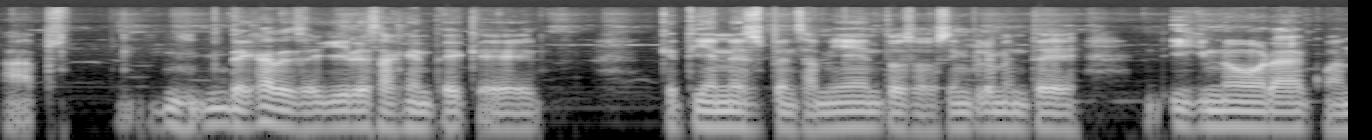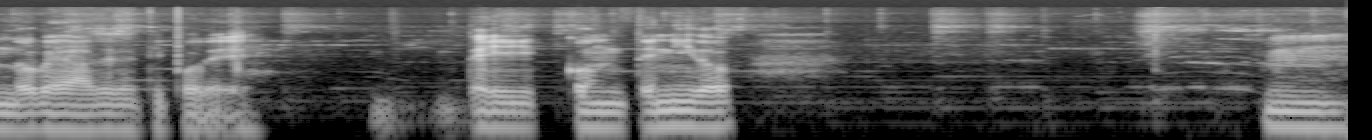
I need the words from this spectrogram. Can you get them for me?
ah, pues, deja de seguir esa gente que, que tiene esos pensamientos o simplemente ignora cuando veas ese tipo de, de contenido. Mm,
